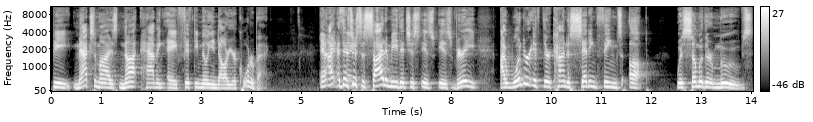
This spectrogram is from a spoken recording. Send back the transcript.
be maximized not having a fifty million dollar year quarterback. And yeah, I, there's just a side of me that just is is very. I wonder if they're kind of setting things up with some of their moves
